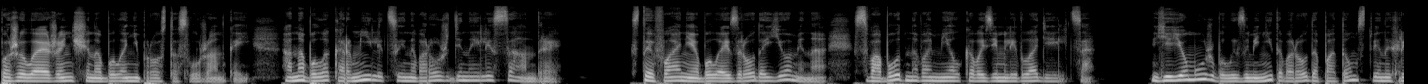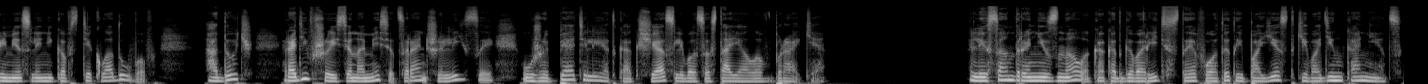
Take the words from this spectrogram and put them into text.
Пожилая женщина была не просто служанкой, она была кормилицей новорожденной Лиссандры. Стефания была из рода Йомина, свободного мелкого землевладельца. Ее муж был из знаменитого рода потомственных ремесленников-стеклодувов — а дочь, родившаяся на месяц раньше Лисы, уже пять лет как счастливо состояла в браке. Лиссандра не знала, как отговорить Стефу от этой поездки в один конец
